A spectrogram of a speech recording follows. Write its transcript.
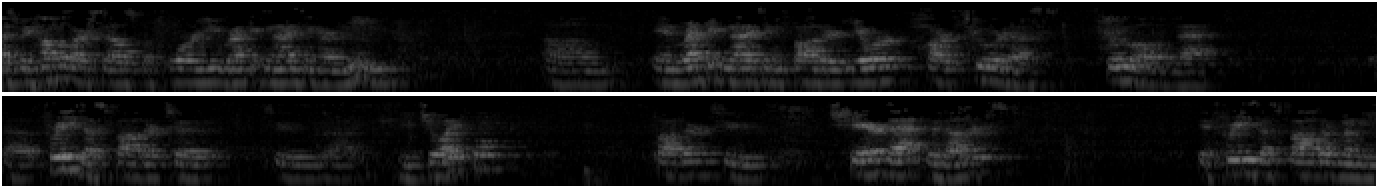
as we humble ourselves before you, recognizing our need, um, and recognizing, Father, your heart toward us through all of that. Uh, frees us, Father, to, to uh, be joyful, Father, to share that with others. It frees us, Father, when we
